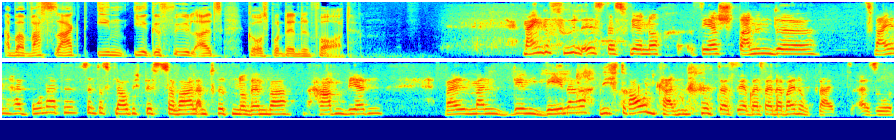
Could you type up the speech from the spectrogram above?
aber was sagt Ihnen Ihr Gefühl als Korrespondentin vor Ort? Mein Gefühl ist, dass wir noch sehr spannende zweieinhalb Monate sind es, glaube ich, bis zur Wahl am 3. November haben werden weil man dem Wähler nicht trauen kann, dass er bei seiner Meinung bleibt. Also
